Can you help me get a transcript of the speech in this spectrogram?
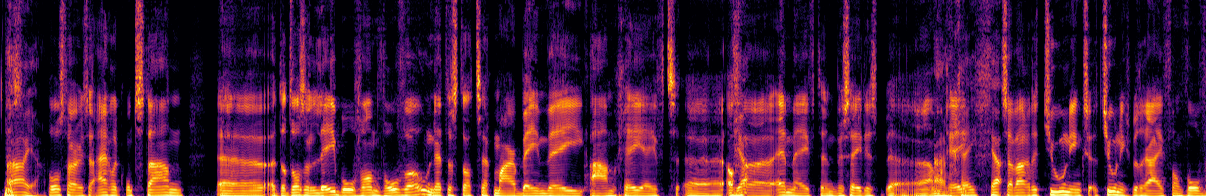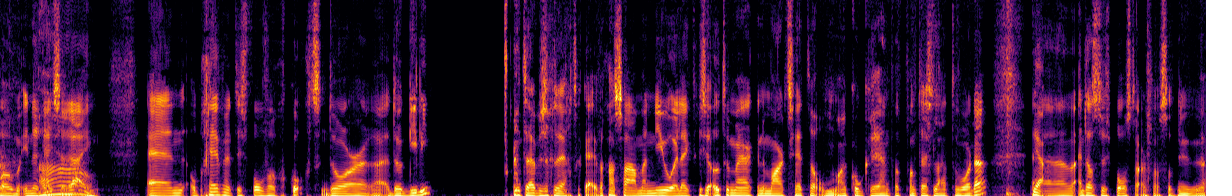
Dus Ah, ja. Polestar is eigenlijk ontstaan, uh, dat was een label van Volvo. Net als dat zeg maar BMW, AMG heeft, uh, of Ja. uh, M heeft en Mercedes AMG. AMG, ja. Zij waren de tunings, het tuningsbedrijf van Volvo in de Oh. racerij. En op een gegeven moment is Volvo gekocht door, door Geely. En toen hebben ze gezegd, oké, we gaan samen een nieuw elektrische automerk in de markt zetten om een concurrent van Tesla te worden. Ja. En dat is dus Polestar zoals dat nu uh,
